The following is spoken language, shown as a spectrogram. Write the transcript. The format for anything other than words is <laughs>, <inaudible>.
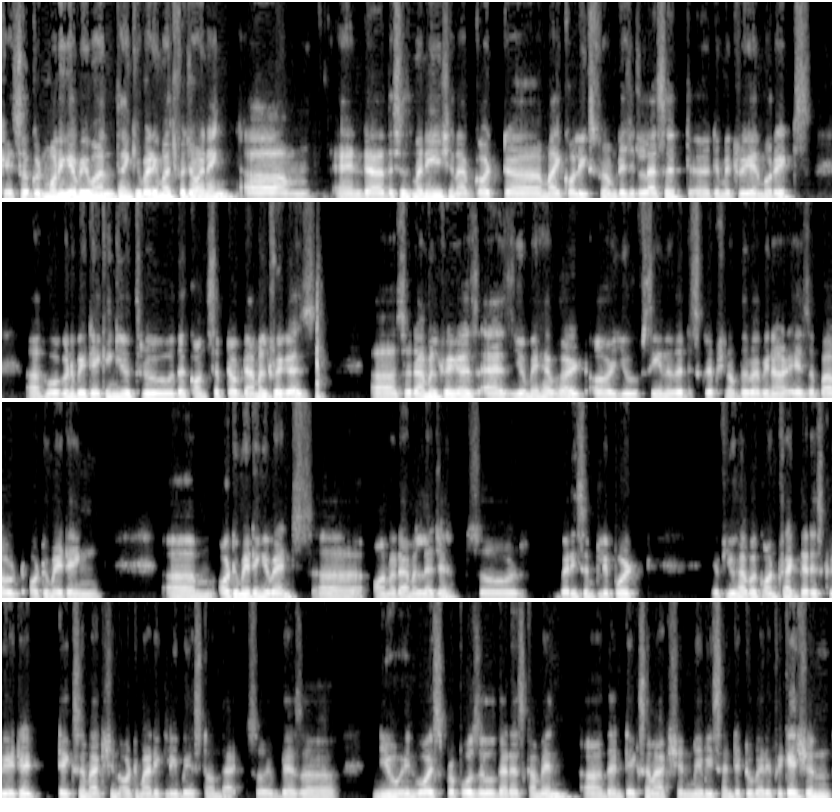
Okay, so good morning, everyone. Thank you very much for joining. Um, and uh, this is Manish, and I've got uh, my colleagues from Digital Asset, uh, Dimitri and Moritz, uh, who are going to be taking you through the concept of DAML triggers. Uh, so DAML triggers, as you may have heard or you've seen in the description of the webinar, is about automating um, automating events uh, on a DAML ledger. So very simply put, if you have a contract that is created, take some action automatically based on that. So if there's a new invoice proposal that has come in, uh, then take some action, maybe send it to verification,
